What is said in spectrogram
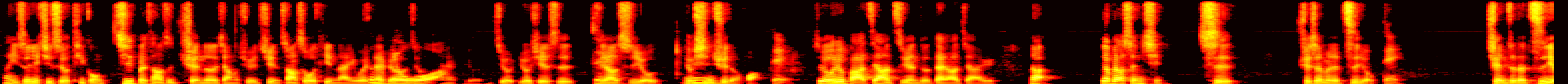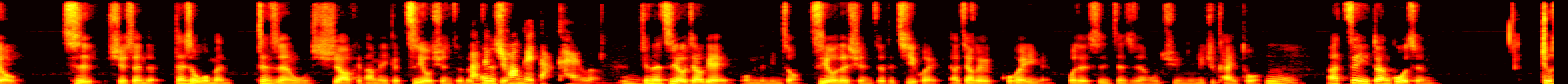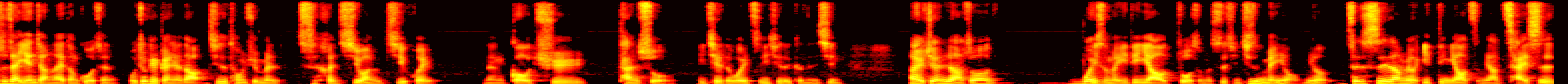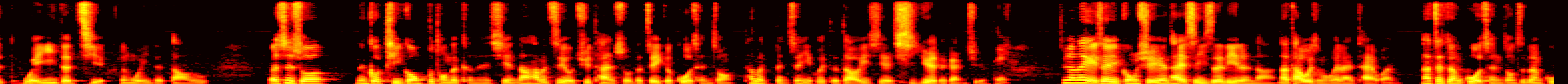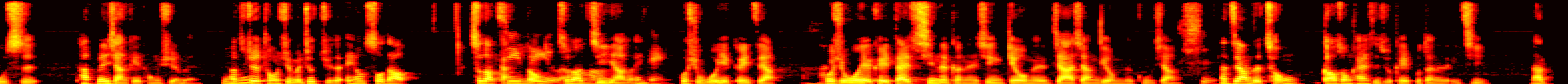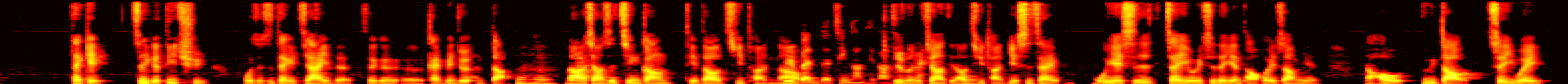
那以色列其实有提供，基本上是全额奖学金。上次我听那一位代表讲，哎，就有些是只要是有有兴趣的话，对，所以我就把这样的资源都带到嘉义。那要不要申请是学生们的自由，对，选择的自由是学生的，但是我们政治人物需要给他们一个自由选择的把这个窗给打开了，嗯，选择自由交给我们的民众，自由的选择的机会要交给国会议员或者是政治人物去努力去开拓，嗯。那这一段过程，就是在演讲的那一段过程，我就可以感觉到，其实同学们是很希望有机会能够去探索一切的位置、一切的可能性。那有些人就想说，为什么一定要做什么事情？其实没有，没有，这世界上没有一定要怎么样才是唯一的解跟唯一的道路，而是说能够提供不同的可能性，让他们自由去探索的这个过程中，他们本身也会得到一些喜悦的感觉。对。就像那个以色列工学院，他也是以色列人啊，那他为什么会来台湾？那这段过程中，这段故事，他分享给同学们，那觉得同学们就觉得，哎呦，受到受到感动，受到激励啊，说，哎，或许我也可以这样，或许我也可以带新的可能性给我们的家乡，给我们的故乡。是，那这样子从高中开始就可以不断的累积，那带给这个地区。或者是带给嘉义的这个改变就会很大。嗯哼，那像是静冈铁道集团，日本的静冈铁道，日本的静冈铁道集团也是在我也是在有一次的研讨会上面，然后遇到这一位，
